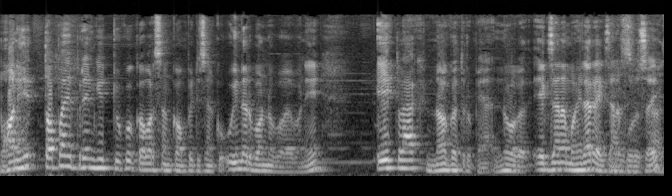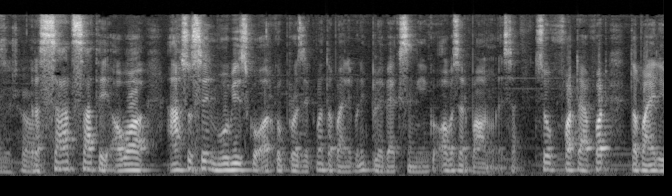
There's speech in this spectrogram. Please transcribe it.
भने तपाईँ प्रेम गीत टूको कभर सङ कम्पिटिसनको विनर बन्नुभयो भने एक लाख नगद रुपियाँ नगद। एकजना महिला र एकजना पुरुष है। र साथसाथै अब आसोसेन मुभिजको अर्को प्रोजेक्टमा तपाईँले पनि प्लेब्याक सिङ्गिङको अवसर पाउनुहुनेछ। सो फटाफट तपाईँले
